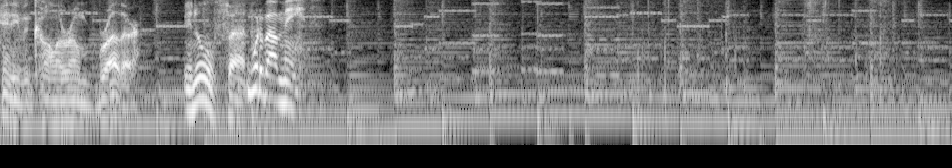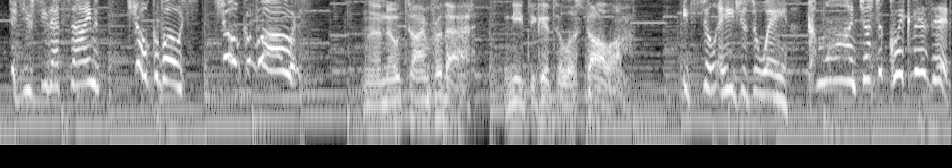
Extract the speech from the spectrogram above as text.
Can't even call her own brother. In all fairness... What about me? Did you see that sign? Chocobos! Chocobos! Uh, no time for that. We need to get to Lestallum. It's still ages away. Come on, just a quick visit.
